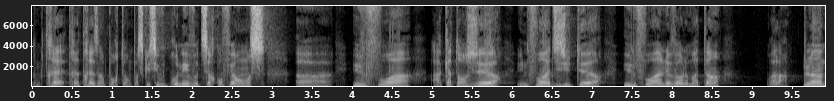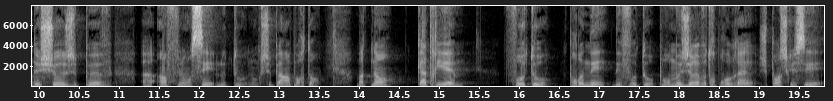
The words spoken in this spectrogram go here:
Donc très très très important. Parce que si vous prenez votre circonférence euh, une fois à 14h, une fois à 18h, une fois à 9h le matin, voilà, plein de choses peuvent euh, influencer le tout. Donc super important. Maintenant, quatrième, photo prenez des photos pour mesurer votre progrès. Je pense que c'est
